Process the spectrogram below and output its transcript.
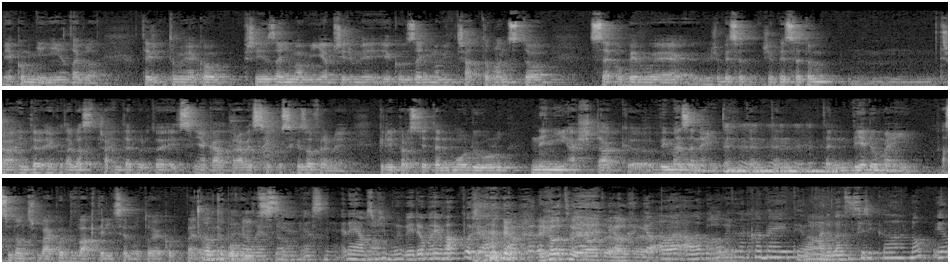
jako mění a takhle. Takže to mi jako přijde zajímavý a přijde mi jako zajímavý třeba tohle se objevuje, že by se, že by se to třeba inter, jako takhle se třeba interpretuje i nějaká právě jako schizofrenie, kdy prostě ten modul není až tak eh, vymezený, ten, mm-hmm, ten, ten, mm-hmm. ten vědomý, a jsou tam třeba jako dva, který se o to jako perou o to nebo perou, víc. Jasně, no. jasně. Ne, já myslím, no. že můj vědomý má pořád. jo, to jo, to jo. To jo, jo ale, ale mohlo by to takhle být, jo. No. A nebo jsem si říkala, no jo,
